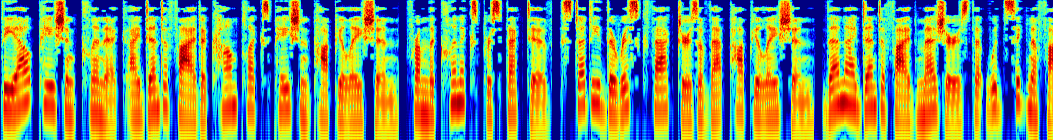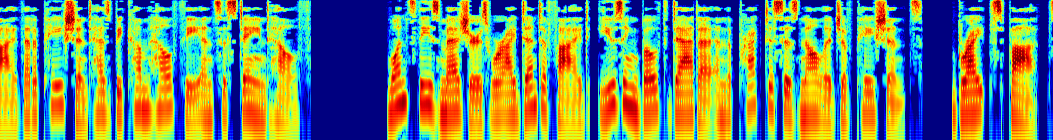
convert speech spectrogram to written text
The outpatient clinic identified a complex patient population, from the clinic's perspective, studied the risk factors of that population, then identified measures that would signify that a patient has become healthy and sustained health. Once these measures were identified, using both data and the practice's knowledge of patients' bright spots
